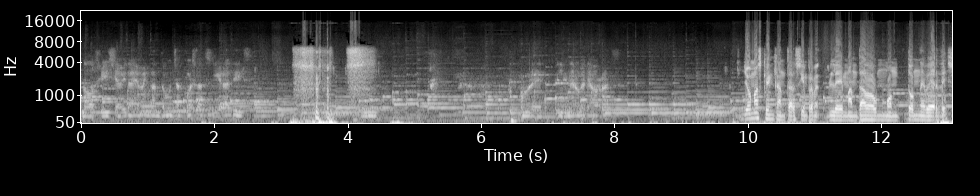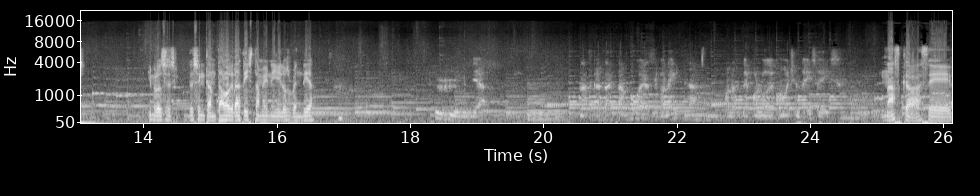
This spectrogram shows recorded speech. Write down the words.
No, sí, sí, a mí también me encantó muchas cosas y gratis. Yo más que encantar siempre me- le mandaba un montón de verdes. Y me los des- desencantaba gratis también y los vendía. ya. Nazca tampoco ya se conecta. Bueno, lo dejó en 86. Nazca hace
